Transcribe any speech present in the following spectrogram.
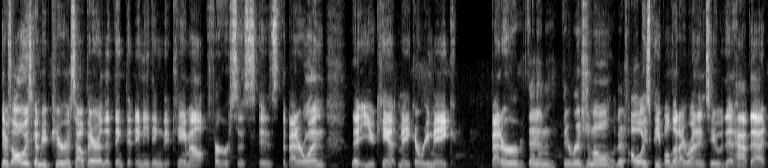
there's always going to be purists out there that think that anything that came out first is is the better one. That you can't make a remake better than the original. There's always people that I run into that have that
